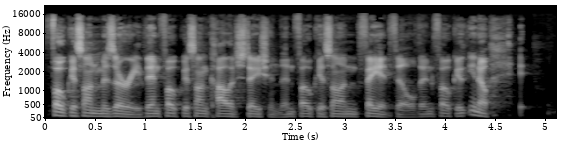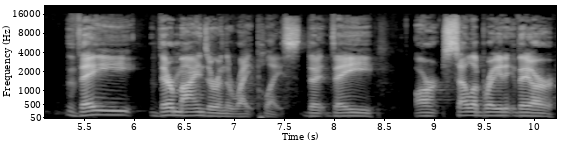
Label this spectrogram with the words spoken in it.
focus on Missouri, then focus on College Station, then focus on Fayetteville, then focus, you know, they their minds are in the right place. That they aren't celebrating they are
